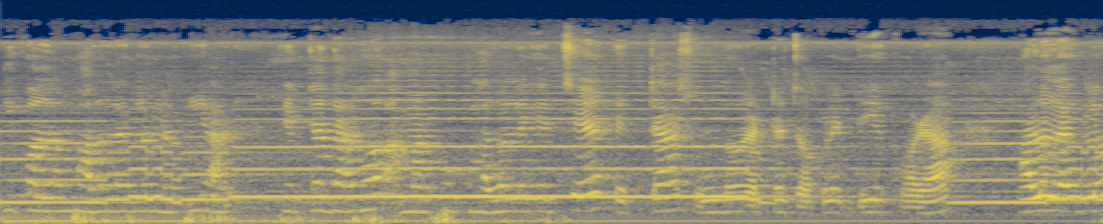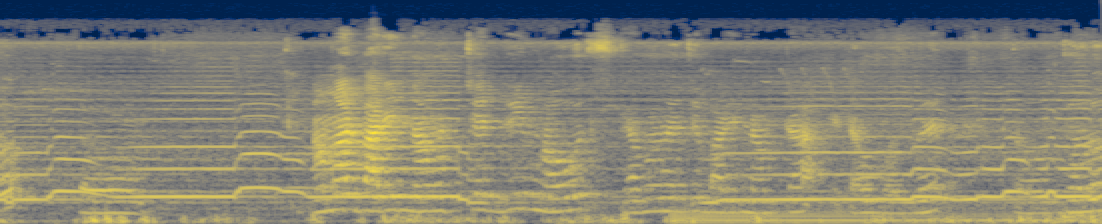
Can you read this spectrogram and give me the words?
কি করলাম, ভালো লাগল নাকি? আর কেকটা দেখো আমার খুব ভালো লেগেছে। কেকটা সুন্দর একটা চকলেট দিয়ে করা। ভালো লাগল। আমার বাড়ির নাম হচ্ছে ড্রিম হাউস। কেমন হয়েছে বাড়ির নামটা এটাও বলবে। তো চলো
